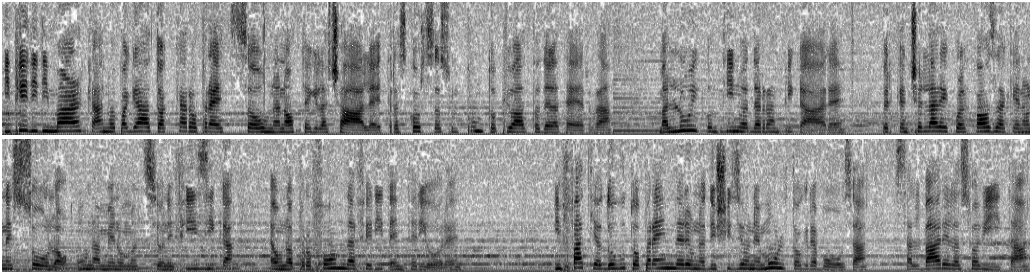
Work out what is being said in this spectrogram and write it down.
I piedi di Mark hanno pagato a caro prezzo una notte glaciale, trascorsa sul punto più alto della Terra, ma lui continua ad arrampicare per cancellare qualcosa che non è solo una menomazione fisica, è una profonda ferita interiore. Infatti ha dovuto prendere una decisione molto gravosa, salvare la sua vita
